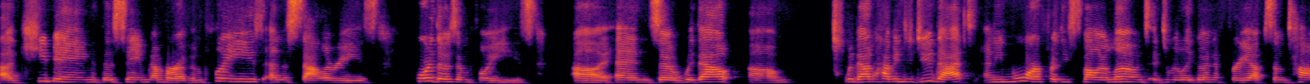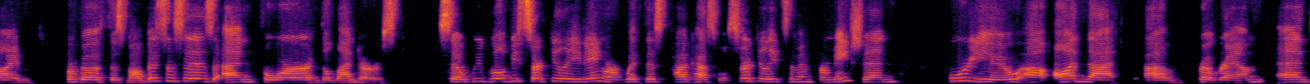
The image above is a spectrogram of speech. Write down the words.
uh, keeping the same number of employees and the salaries for those employees. Uh, and so without um, without having to do that anymore for these smaller loans, it's really going to free up some time for both the small businesses and for the lenders. So we will be circulating, or with this podcast, we'll circulate some information for you uh, on that um, program and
